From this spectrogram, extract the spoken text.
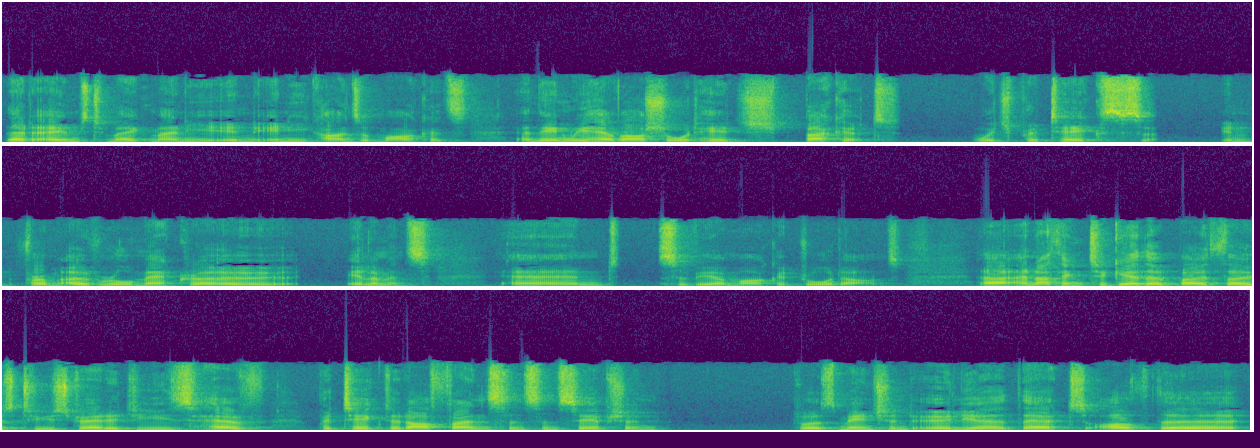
That aims to make money in any kinds of markets. And then we have our short hedge bucket, which protects in, from overall macro elements and severe market drawdowns. Uh, and I think together, both those two strategies have protected our fund since inception. It was mentioned earlier that of the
